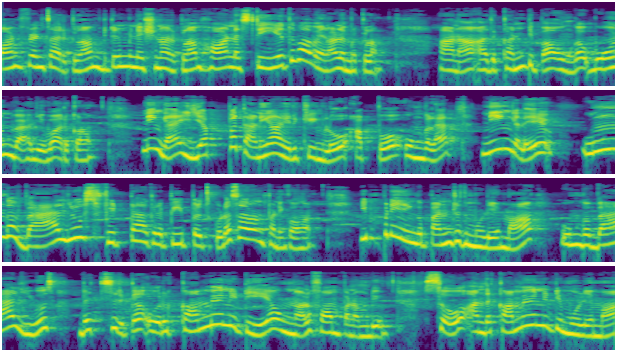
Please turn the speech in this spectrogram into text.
கான்ஃபிடென்ஸாக இருக்கலாம் டிட்டர்மினேஷனாக இருக்கலாம் ஹானஸ்டி எதுவாக வேணாலும் இருக்கலாம். ஆனால் அது கண்டிப்பாக உங்கள் ஓன் வேல்யூவாக இருக்கணும். நீங்கள் எப்போ தனியாக இருக்கீங்களோ அப்போது உங்களை நீங்களே உங்கள் வேல்யூஸ் ஃபிட் ஆகிற பீப்புள்ஸ் கூட சரௌண்ட் பண்ணிக்கோங்க. இப்படி நீங்கள் பண்ணுறது மூலயமா உங்கள் வேல்யூஸ் வச்சுருக்க ஒரு கம்யூனிட்டியை உங்களால் ஃபார்ம் பண்ண முடியும். ஸோ அந்த கம்யூனிட்டி மூலயமா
